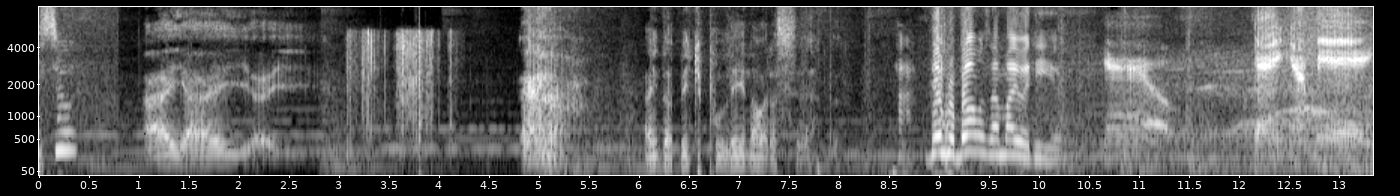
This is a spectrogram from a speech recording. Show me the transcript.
Márcio, ai, ai, ai. Ainda bem que pulei na hora certa. ha, derrubamos a maioria. Não. Ganha-me.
